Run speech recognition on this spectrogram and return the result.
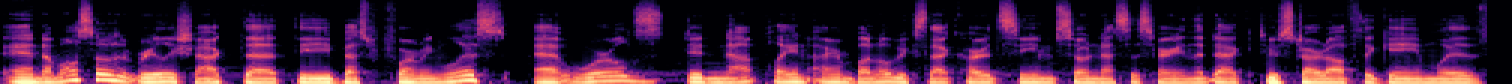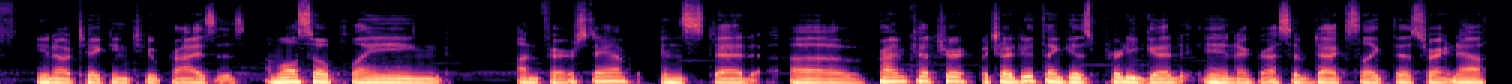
And I'm also really shocked that the best performing list at Worlds did not play an Iron Bundle because that card seemed so necessary in the deck to start off the game with, you know, taking two prizes. I'm also playing unfair stamp instead of prime catcher, which I do think is pretty good in aggressive decks like this right now.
